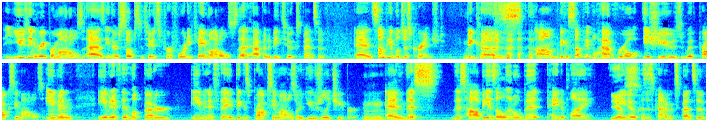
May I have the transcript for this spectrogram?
using Reaper models as either substitutes for 40k models that happen to be too expensive, and some people just cringed because um, because some people have real issues with proxy models, even even if they look better, even if they because proxy models are usually cheaper, and this this hobby is a little bit pay to play, you know, because it's kind of expensive.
